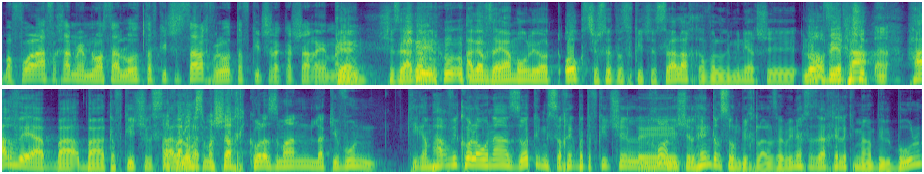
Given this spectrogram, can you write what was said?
בפועל אף אחד מהם לא עשה לא את התפקיד של סאלח ולא את התפקיד של הקשר הימני. כן, שזה אגב, כאילו- אגב, זה היה אמור להיות אוקס שעושה את התפקיד של סאלח, אבל אני מניח ש... לא, סליחה, פשוט- הרווי היה ב- בתפקיד של סאלח. אבל אוקס משך כל הזמן לכיוון, כי גם הרווי כל העונה הזאת משחק בתפקיד של, נכון. נכון. של הנדרסון בכלל, אז אני מניח שזה היה חלק מהבלבול.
